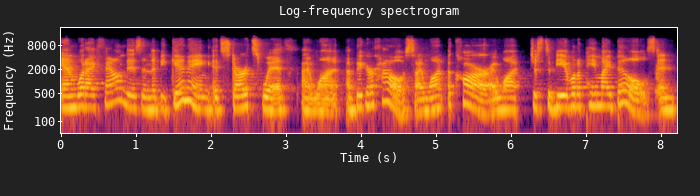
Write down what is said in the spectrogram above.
And what I found is in the beginning, it starts with I want a bigger house, I want a car, I want just to be able to pay my bills. And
